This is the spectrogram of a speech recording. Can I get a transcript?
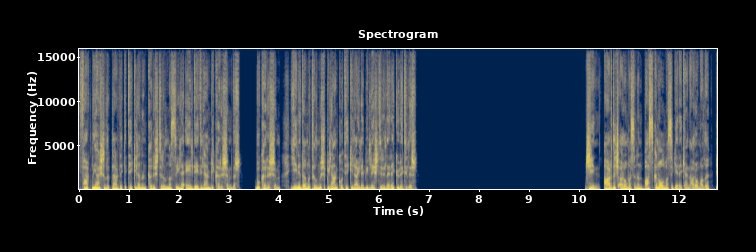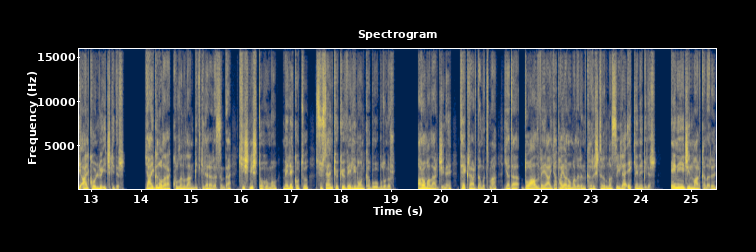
farklı yaşlılıklardaki tekilanın karıştırılmasıyla elde edilen bir karışımdır. Bu karışım, yeni damıtılmış Blanco tekila ile birleştirilerek üretilir. Cin, ardıç aromasının baskın olması gereken aromalı bir alkollü içkidir. Yaygın olarak kullanılan bitkiler arasında kişniş tohumu, melek otu, süsen kökü ve limon kabuğu bulunur. Aromalar cine tekrar damıtma ya da doğal veya yapay aromaların karıştırılmasıyla eklenebilir. En iyi cin markaları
